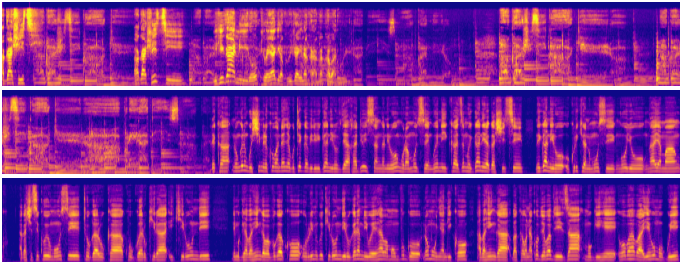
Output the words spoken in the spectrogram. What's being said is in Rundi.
agashitsi agashitsi ni ikiganiro kiba yagira ku bijyanye n'akaranga k'abarurira agashitsi reka nongere ngushimire ko bandanya gutegabira ibiganiro vya radio isanganiro nkuramutse nguhe nikaze mu biganiro agashitsi niganiro ukurikirana umunsi nk'uyu nk'aya mango agashitsi uyu munsi tugaruka kugarukira ikirundi ni mu gihe abahinga bavuga ko ururimi rw'ikirundi rugaramiwe haba mu mvugo no mu nyandiko abahinga bakabona ko byoba byiza mu gihe hoba habayeho umugwi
